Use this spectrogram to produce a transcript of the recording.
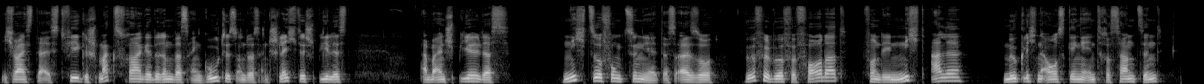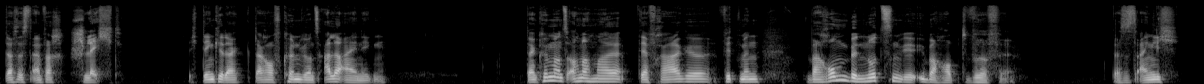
Ich weiß, da ist viel Geschmacksfrage drin, was ein gutes und was ein schlechtes Spiel ist, aber ein Spiel, das nicht so funktioniert, das also Würfelwürfe fordert, von denen nicht alle möglichen Ausgänge interessant sind, das ist einfach schlecht. Ich denke, da, darauf können wir uns alle einigen. Dann können wir uns auch nochmal der Frage widmen, warum benutzen wir überhaupt Würfel? Das ist eigentlich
